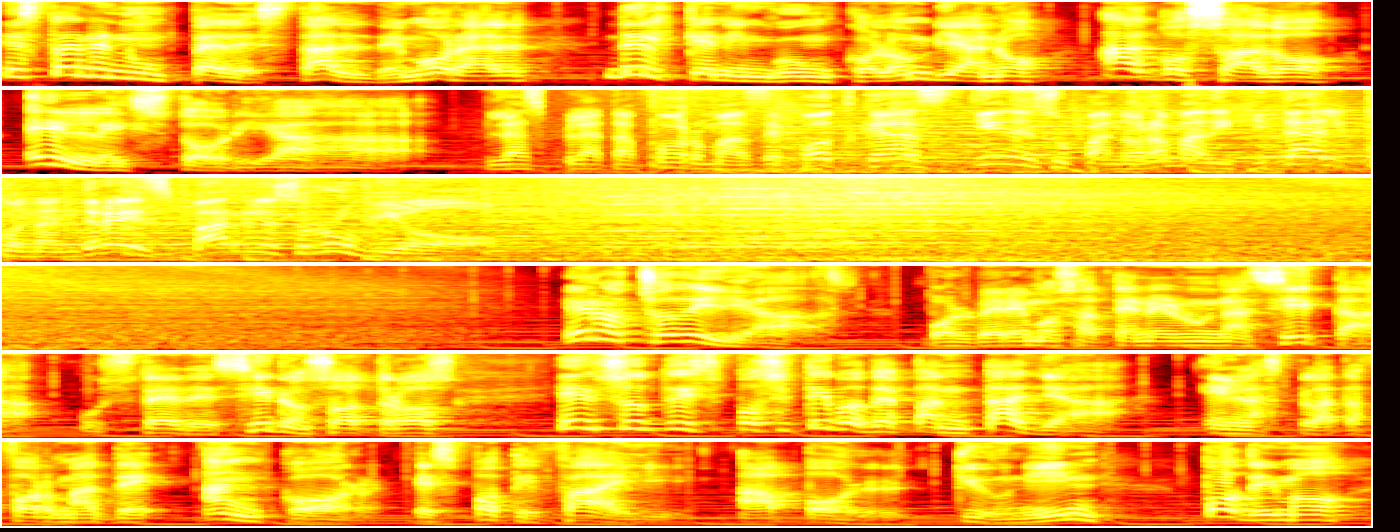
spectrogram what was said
están en un pedestal de moral del que ningún colombiano ha gozado en la historia. Las plataformas de podcast tienen su panorama digital con Andrés Barrios Rubio. En ocho días volveremos a tener una cita, ustedes y nosotros, en sus dispositivos de pantalla, en las plataformas de Anchor, Spotify, Apple, TuneIn, Podimo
